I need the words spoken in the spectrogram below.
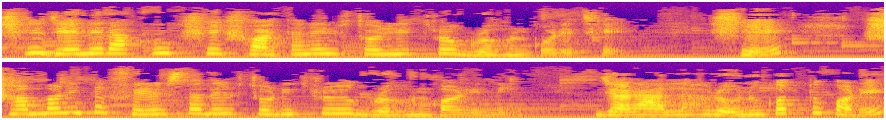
সে জেনে রাখুক সে শয়তানের চরিত্র গ্রহণ করেছে। সে সম্মানিত ফেরেস্তাদের চরিত্র গ্রহণ করেনি। যারা আল্লাহর অনুগত্য করে,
